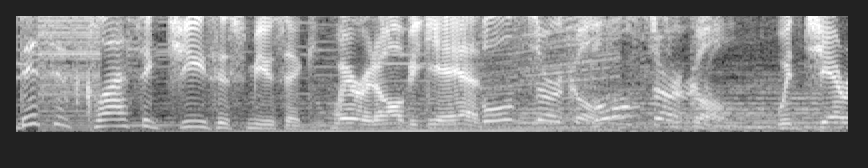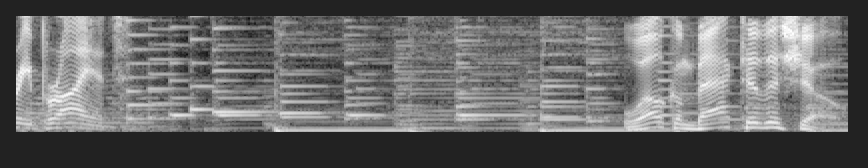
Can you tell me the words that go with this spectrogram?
This is classic Jesus music, where it all began. Full Circle. Full Circle with Jerry Bryant. Welcome back to the show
